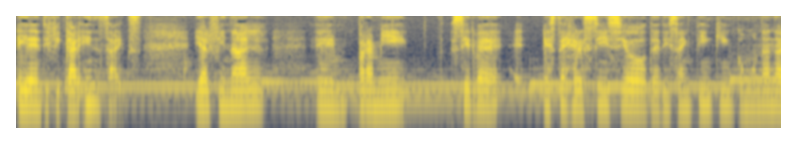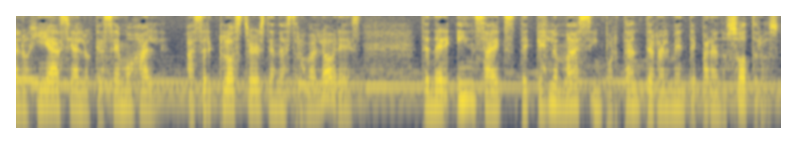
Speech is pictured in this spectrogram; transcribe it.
identificar insights. Y al final, eh, para mí, sirve este ejercicio de design thinking como una analogía hacia lo que hacemos al hacer clusters de nuestros valores, tener insights de qué es lo más importante realmente para nosotros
